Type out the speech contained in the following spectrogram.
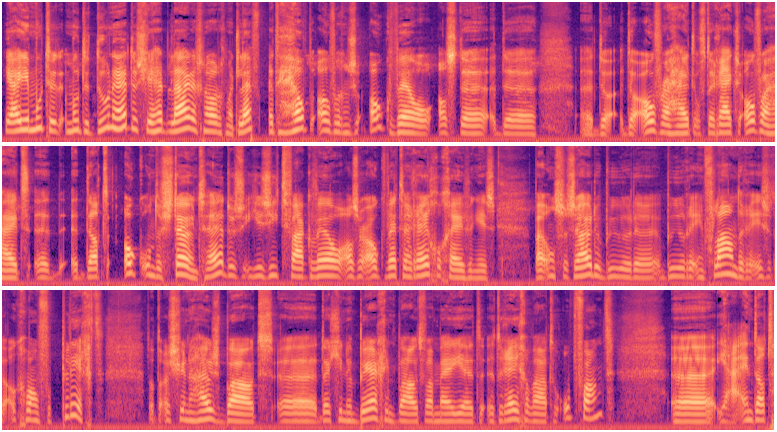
Ja, je moet het, moet het doen, hè? dus je hebt leiders nodig met lef. Het helpt overigens ook wel als de, de, eh, de, de overheid of de Rijksoverheid uh, dat ook ondersteunt. Hè? Dus je ziet vaak wel als er ook wet en regelgeving is. Bij onze zuidenburen buren in Vlaanderen is het ook gewoon verplicht dat als je een huis bouwt, dat je een berging bouwt waarmee je het, het regenwater opvangt. ja, en dat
